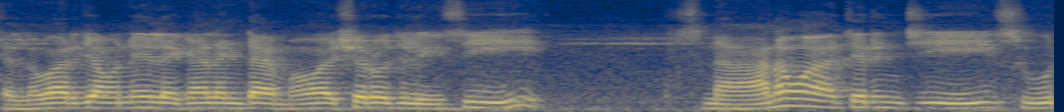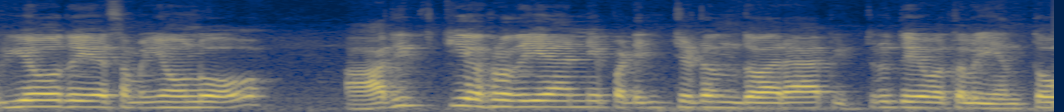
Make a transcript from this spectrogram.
తెల్లవారుజామునే లెగాలంటే అమావాస్య రోజు లేచి స్నానం ఆచరించి సూర్యోదయ సమయంలో ఆదిత్య హృదయాన్ని పఠించడం ద్వారా పితృదేవతలు ఎంతో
